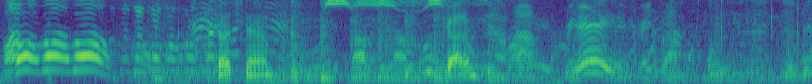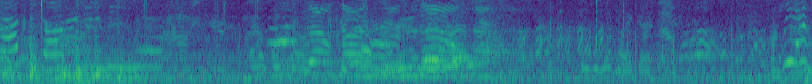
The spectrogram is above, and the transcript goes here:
Ball, ball, ball. Touchdown. Got him? Yay! We have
